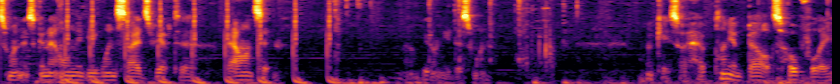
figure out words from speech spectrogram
This one is going to only be one side, so we have to balance it. No, we don't need this one. Okay, so I have plenty of belts, hopefully.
